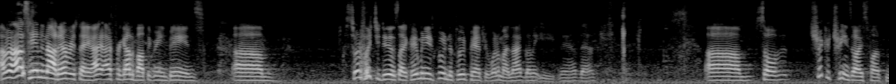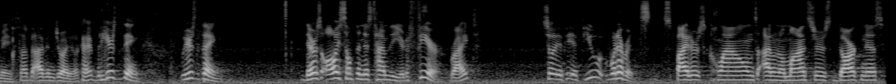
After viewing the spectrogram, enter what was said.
I mean, I was handing out everything. I, I forgot about the green beans. Um, sort of what you do is like, hey, we need food in the food pantry. What am I not going to eat? Yeah, that. Um, so trick or treating is always fun for me. So I've, I've enjoyed it. Okay, but here's the thing. Here's the thing. There's always something this time of the year to fear, right? So if, if you, whatever, spiders, clowns, I don't know, monsters, darkness,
